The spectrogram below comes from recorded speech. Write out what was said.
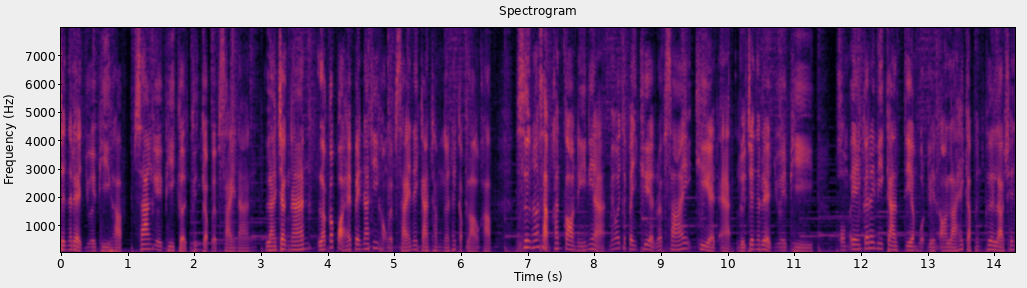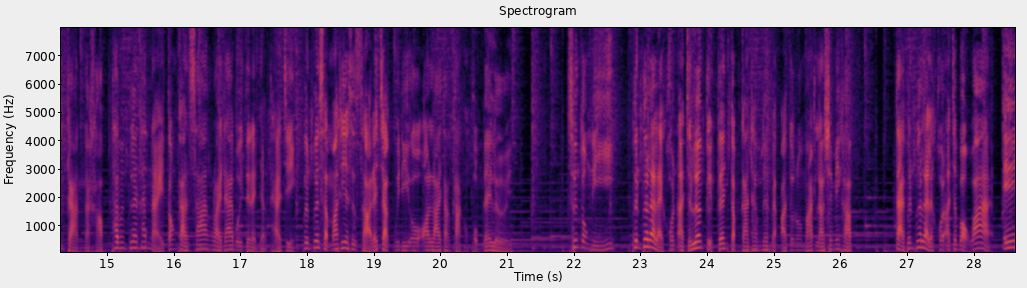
generate UIP ครับ สร้าง UIP เกิดขึ้นกับเว็บไซต์นั้น หลังจากนั้นเราก็ปล่อยให้เป็นหน้าที่ของเว็บไซต์ในการทำเงินให้กับเราครับ ซึ่งทั้ง 3 ขั้นตอนนี้เนี่ย ไม่ว่าจะเป็น create เว็บไซต์ create ad หรือ generate UIP ผมเองก็ได้มีการเตรียมบทเรียนออนไลน์ให้กับเพื่อนๆแล้วเช่นกันนะครับ ถ้าเพื่อนๆท่านไหนต้องการสร้างรายได้บนอินเทอร์เน็ตอย่างแท้จริง เพื่อนๆสามารถที่จะศึกษาได้จากวิดีโอออนไลน์ต่างๆของผมได้เลย ซึ่งตรงนี้เพื่อนๆหลายๆคนอาจจะเริ่มตื่นเต้นกับการทำเงินแบบอัตโนมัติแล้วใช่ไหมครับแต่เพื่อนๆหลายๆคนอาจจะบอกว่า เอ๊ะ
